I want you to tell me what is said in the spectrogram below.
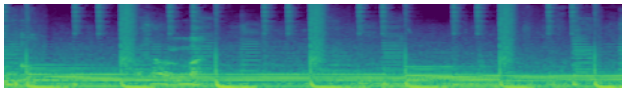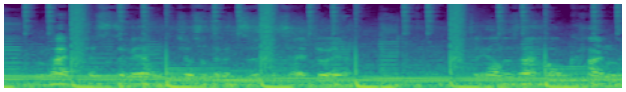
好像很满。你看，就是这个样子，就是这个姿势才对啊，这样子才好看呢。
